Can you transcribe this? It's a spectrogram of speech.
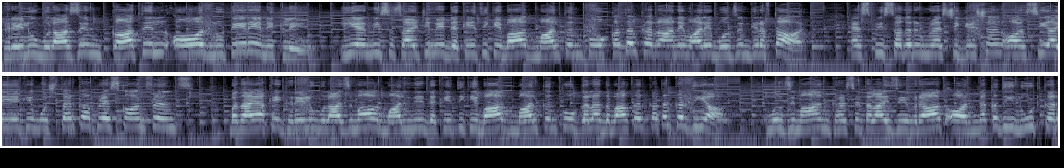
گھریلو ملازم قاتل اور لٹیرے نکلے۔ ای ایم ای سوسائٹی میں ڈکیتی کے بعد مالکن کو قتل کرانے والے ملزم گرفتار۔ ایس پی صدر انویسٹیگیشن اور سی آئی اے کے مشترکہ پریس کانفرنس۔ بتایا کہ گھریلو ملازمہ اور مالی نے ڈکیتی کے بعد مالکن کو گلا دبا کر قتل کر دیا۔ ملزمان گھر سے تلائی زیورات اور نقدی لوٹ کر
